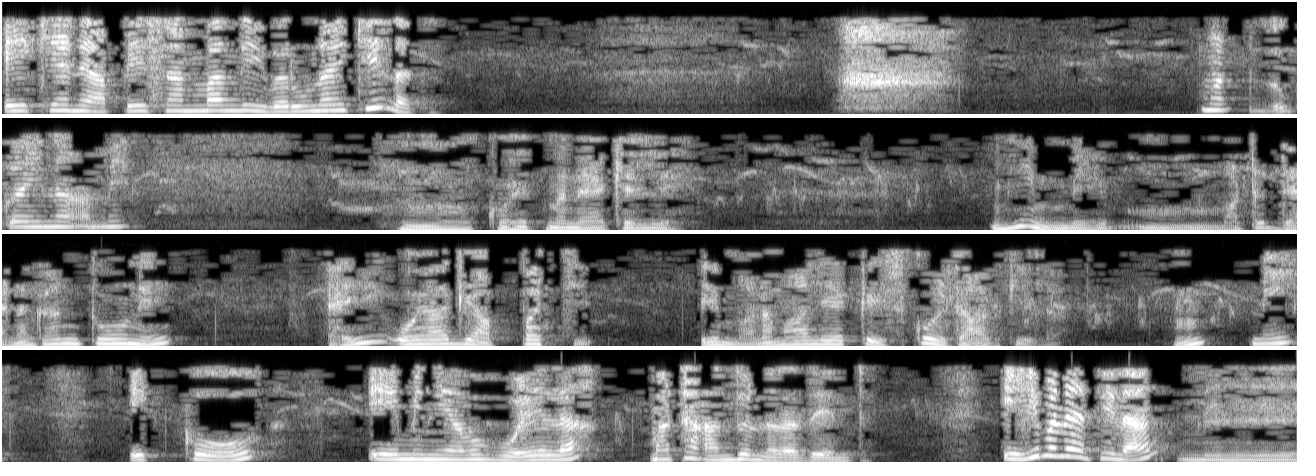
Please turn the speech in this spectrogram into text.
ඒ කියන්නේ අපේ සම්බන්ධය ඉවරුණයි කියලාද? මට දුකයි නාමේ. හ්ම් කොහෙත්ම නෑ කෙල්ලේ. මේ මේ මට දැනගන්න ඕනේ ඇයි ඔයාගේ අප්පච්චි ඒ මනමාලේ එක්ක ඉස්කෝලේට ආවේ කියලා. හ්ම්? මේ එක්කෝ ඒ මිනිහව හොයලා මට අඳුනලා දෙන්න. එහෙම නැතිනම් මේ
